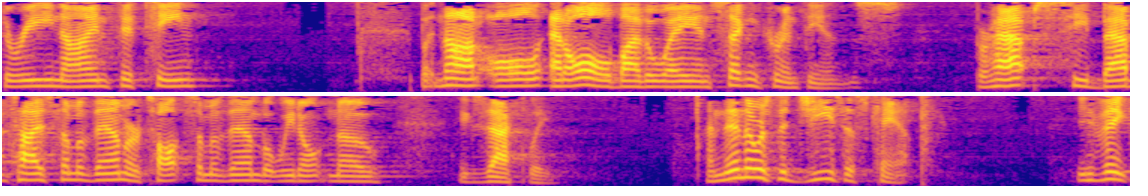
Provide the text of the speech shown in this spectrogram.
3, 9, 15 but not all at all, by the way, in 2 Corinthians. Perhaps he baptized some of them or taught some of them, but we don't know exactly. And then there was the Jesus camp. You think,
